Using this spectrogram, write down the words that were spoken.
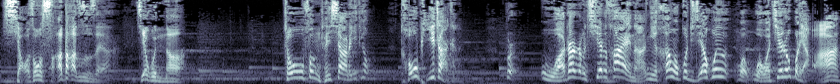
小周啥大日子呀？结婚呢？周凤臣吓了一跳，头皮炸开了。不是我这儿正切着菜呢，你喊我过去结婚，我我我接受不了啊！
